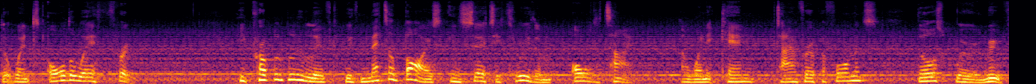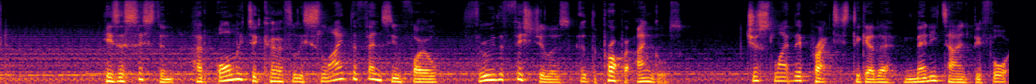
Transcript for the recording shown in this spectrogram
that went all the way through. He probably lived with metal bars inserted through them all the time, and when it came time for a performance, those were removed. His assistant had only to carefully slide the fencing foil through the fistulas at the proper angles, just like they practiced together many times before.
